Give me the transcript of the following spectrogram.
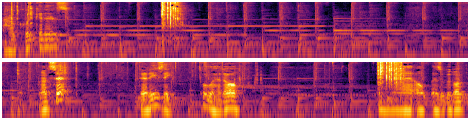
how quick it is. That's it. Dead easy. Pull the head off. Oh, there's a good one.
